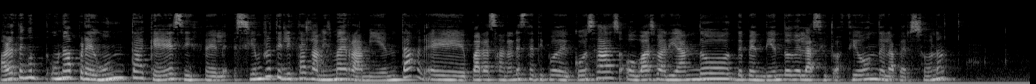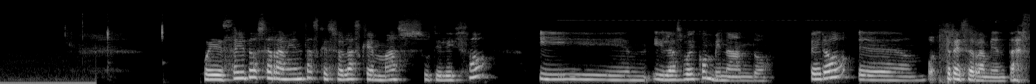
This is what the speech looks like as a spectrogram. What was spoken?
ahora tengo una pregunta que es, Isel, ¿siempre utilizas la misma herramienta eh, para sanar este tipo de cosas o vas variando dependiendo de la situación de la persona? Pues hay dos herramientas que son las que más utilizo y, las voy combinando, pero eh, tres herramientas.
